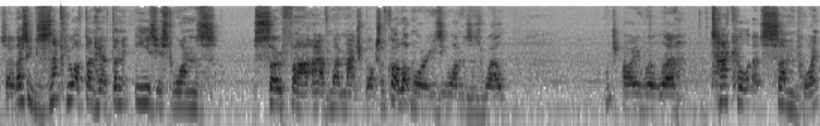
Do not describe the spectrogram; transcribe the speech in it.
So that's exactly what I've done here. I've done the easiest ones so far out of my Matchbox. I've got a lot more easy ones as well, which I will uh, tackle at some point.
